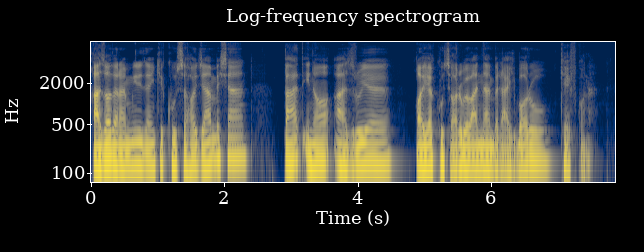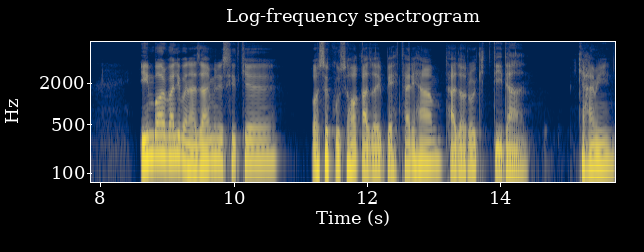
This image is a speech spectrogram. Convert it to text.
غذا دارن میریزن که کوسه ها جمع بشن. بعد اینا از روی قایق کوسه ها رو ببندن به رگبار رو کیف کنن. این بار ولی به نظر می رسید که واسه کوسه ها غذای بهتری هم تدارک دیدن. که همین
